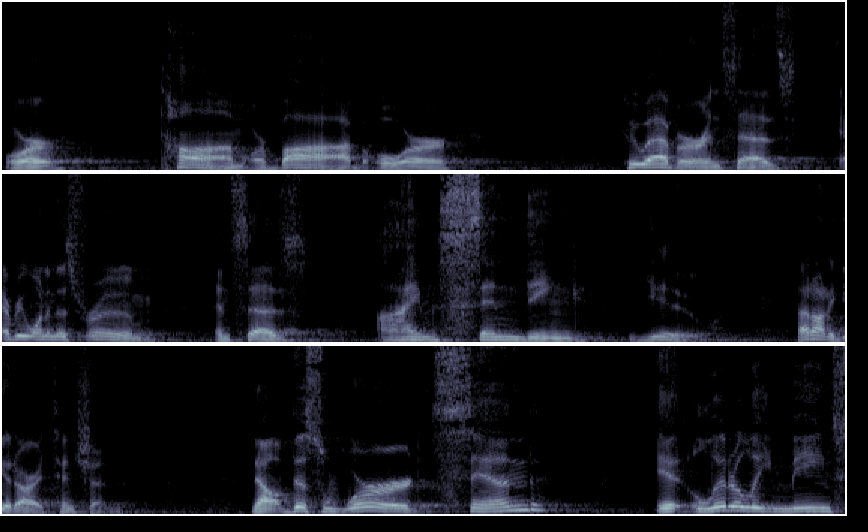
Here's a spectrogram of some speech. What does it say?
or Tom, or Bob, or whoever and says, everyone in this room, and says, I'm sending you. That ought to get our attention. Now, this word send, it literally means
